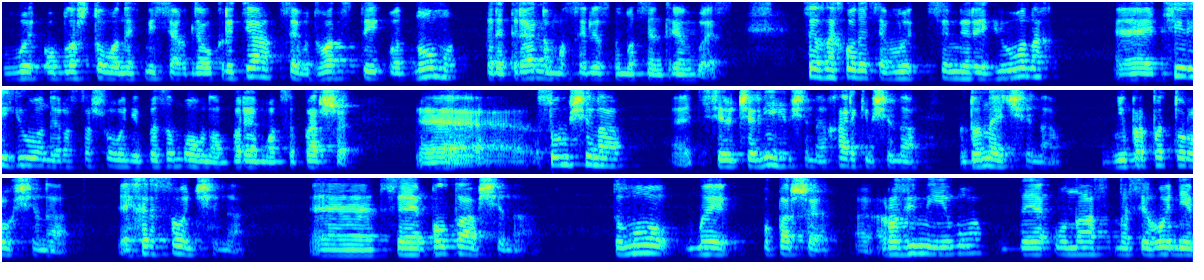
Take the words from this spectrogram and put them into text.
в облаштованих місцях для укриття. Це в 21 територіальному сервісному центрі МВС. Це знаходиться в семи регіонах. Е, Ці регіони розташовані безумовно. Беремо це перше е, Сумщина, е, Чернігівщина, Харківщина, Донеччина, Дніпропетровщина, Херсонщина, це Полтавщина. Тому ми, по-перше, розуміємо, де у нас на сьогодні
